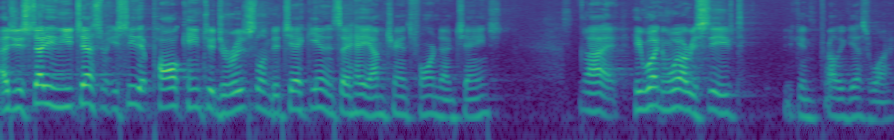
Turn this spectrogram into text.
As you study the New Testament, you see that Paul came to Jerusalem to check in and say, Hey, I'm transformed, I'm changed. Uh, he wasn't well received. You can probably guess why.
